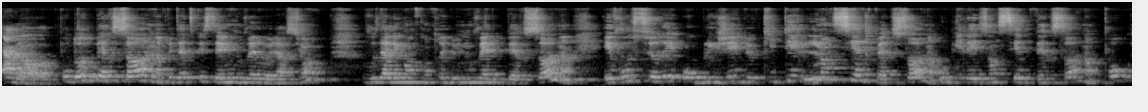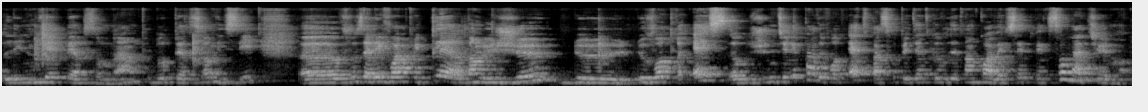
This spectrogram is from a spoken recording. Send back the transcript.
Alors, pour d'autres personnes, peut-être que c'est une nouvelle relation. Vous allez rencontrer de nouvelles personnes et vous serez obligé de quitter l'ancienne personne ou bien les anciennes personnes pour les nouvelles personnes. Hein. Pour d'autres personnes ici, euh, vous allez voir plus clair dans le jeu de, de votre S. Euh, je ne dirais pas de votre S parce que peut-être que vous êtes encore avec cette personne actuellement.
